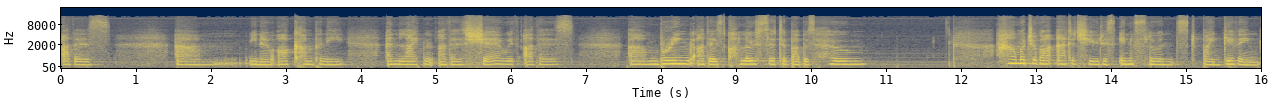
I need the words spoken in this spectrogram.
others, um, you know, our company, enlighten others, share with others, um, bring others closer to Baba's home? How much of our attitude is influenced by giving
